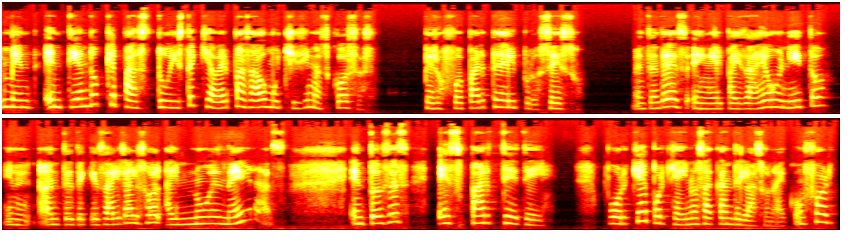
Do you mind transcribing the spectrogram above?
me entiendo que tuviste que haber pasado muchísimas cosas, pero fue parte del proceso. ¿Me entiendes? En el paisaje bonito, antes de que salga el sol, hay nubes negras. Entonces, es parte de. ¿Por qué? Porque ahí nos sacan de la zona de confort.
